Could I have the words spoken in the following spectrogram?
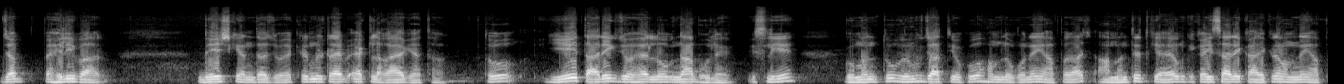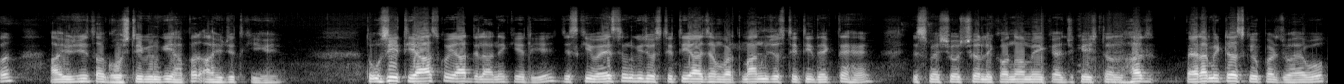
जब पहली बार देश के अंदर जो है, क्रिमिनल ट्राइब एक्ट लगाया गया था। तो ये तारीख जो है, लोग ना भूलें, इसलिए घुमंतु विमुख जातियों को हम लोगों ने यहाँ पर आज आमंत्रित किया है। उनके कई सारे कार्यक्रम हमने यहाँ पर आयोजित और गोष्ठी भी उनकी यहाँ पर आयोजित की गई। तो उसी इतिहास को याद दिलाने के लिए, जिसकी वजह से उनकी जो स्थिति आज हम वर्तमान में जो स्थिति देखते हैं, जिसमें सोशल, इकोनॉमिक, एजुकेशनल, हर पैरामीटर्स के ऊपर जो है वो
